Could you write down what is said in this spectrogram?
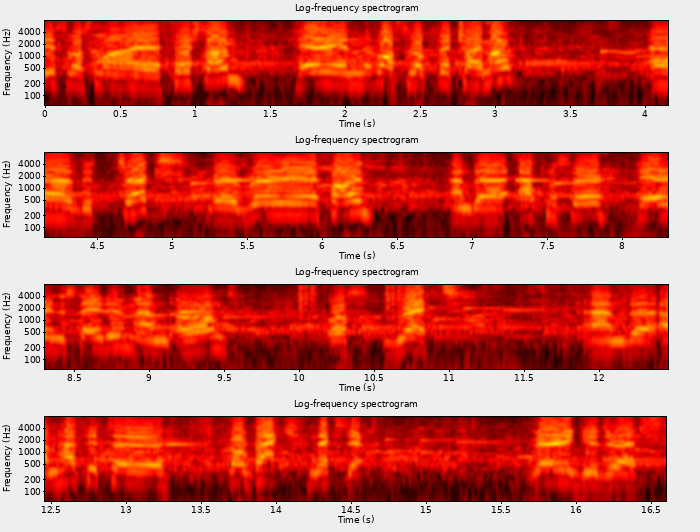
This was my first time here in Vasaloppet, China. Uh, the tracks were very fine and the atmosphere here in the stadium and around was great. And uh, I'm happy to go back next year. Very good race.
